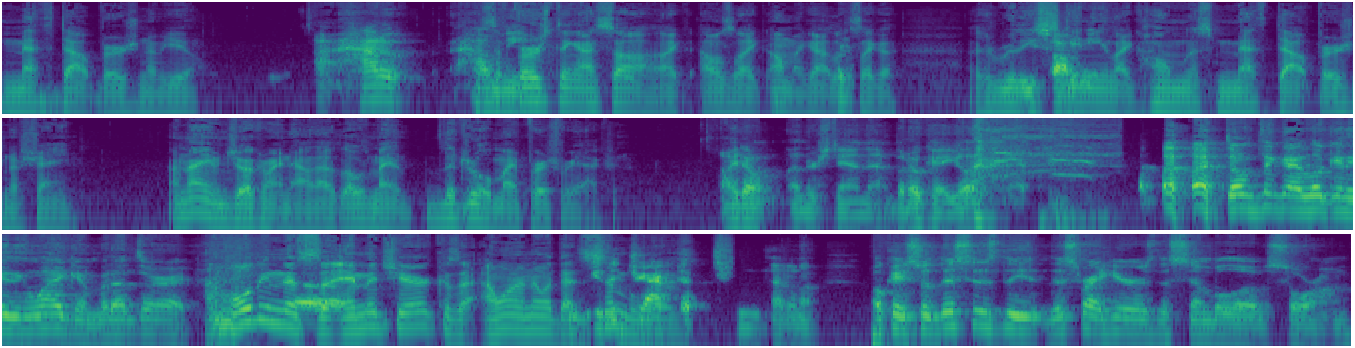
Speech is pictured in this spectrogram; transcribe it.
methed out version of you. Uh, how do how That's the first thing I saw. Like I was like, oh my god, looks like a, a really skinny, like homeless, methed out version of Shane. I'm not even joking right now. That, that was my literal my first reaction. I don't understand that, but okay. I don't think I look anything like him, but that's all right. I'm holding this uh, uh, image here because I, I want to know what that symbol is. Teeth? I don't know. Okay, so this is the this right here is the symbol of Sauron.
